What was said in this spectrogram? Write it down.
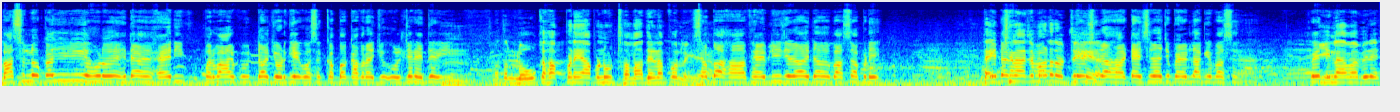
ਬਸ ਲੋਕਾਂ ਜੀ ਹੁਣ ਇਹਦਾ ਹੈ ਨਹੀਂ ਪਰਿਵਾਰ ਦਾ ਜੁੜ ਕੇ ਉਸ ਕੱਬਾ ਕਬਰਾ ਚ ਉਲਝ ਰਹਿੰਦੇ ਜੀ। ਮਤਲਬ ਲੋਕ ਆਪਣੇ ਆਪ ਨੂੰ ਸਮਾਂ ਦੇਣਾ ਭੁੱਲ ਗਏ ਸਭ ਹਾਂ ਫੈਮਿਲੀ ਜਿਹੜਾ ਇਹਦਾ ਬਸ ਆਪਣੇ ਟੈਨਸ਼ਨਾਂ 'ਚ ਵੜ ਰੁੱਝ ਟੈਨਸ਼ਨ। ਹਾਂ ਟੈਨਸ਼ਨ ਚ ਪੈਣ ਲੱਗੇ ਬਸ। ਕੀ ਨਾਮ ਆ ਵੀਰੇ?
